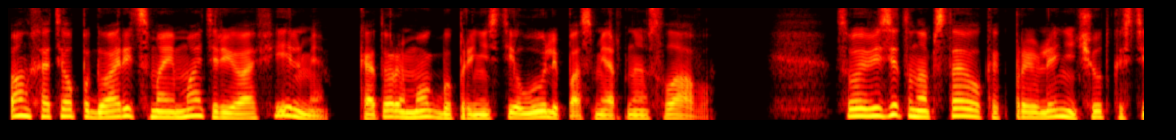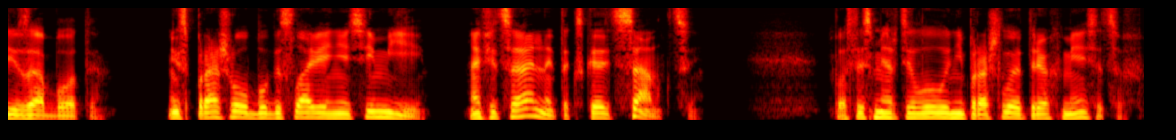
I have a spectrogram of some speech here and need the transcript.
он хотел поговорить с моей матерью о фильме, который мог бы принести Луле посмертную славу. Свой визит он обставил как проявление чуткости и заботы. И спрашивал благословения семьи, официальной, так сказать, санкции. После смерти Лулы не прошло и трех месяцев.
